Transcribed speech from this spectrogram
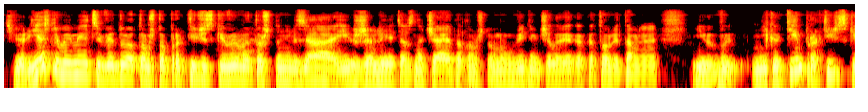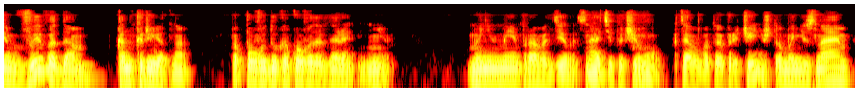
Теперь, если вы имеете в виду о том, что практически вывод, то, что нельзя их жалеть, означает о том, что мы увидим человека, который там... И вы, никаким практическим выводом конкретно по поводу какого-то... Нет мы не имеем права делать. Знаете почему? Хотя бы по той причине, что мы не знаем,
